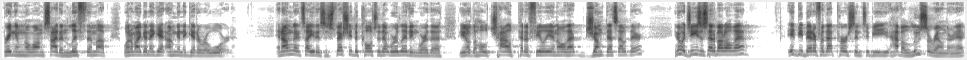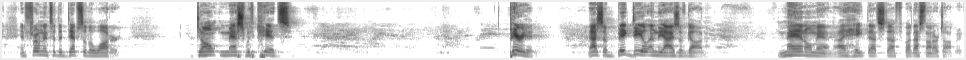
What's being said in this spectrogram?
bring them alongside, and lift them up. What am I going to get? I'm going to get a reward. And I'm going to tell you this, especially the culture that we're living, where the you know the whole child pedophilia and all that junk that's out there. You know what Jesus said about all that? It'd be better for that person to be have a noose around their neck and thrown into the depths of the water. Don't mess with kids. Period. That's a big deal in the eyes of God. Man, oh man, I hate that stuff, but that's not our topic.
